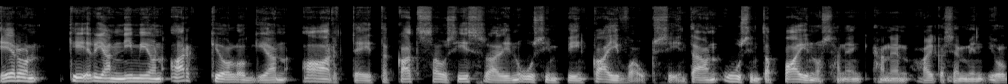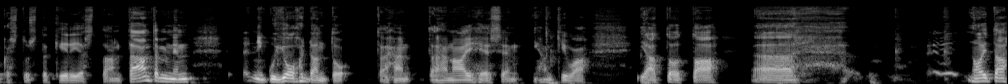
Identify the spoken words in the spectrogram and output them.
Eeron kirjan nimi on Arkeologian aarteita, katsaus Israelin uusimpiin kaivauksiin. Tämä on uusinta painos hänen, hänen aikaisemmin julkaistusta kirjastaan. Tämä on tämmöinen niin kuin johdanto tähän, tähän aiheeseen, ihan kiva. Ja tota, äh, noita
